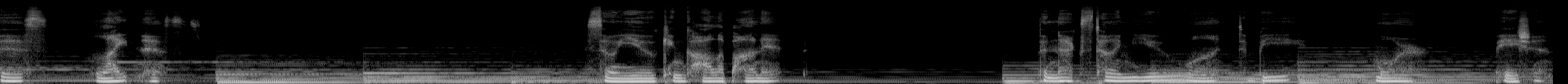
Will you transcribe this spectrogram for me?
this lightness so you can call upon it the next time you want to be more patient.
